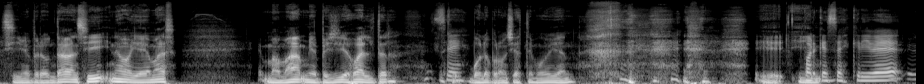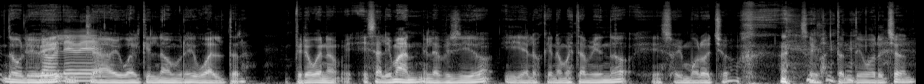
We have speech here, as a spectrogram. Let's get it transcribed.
Si me preguntaban, sí, no, y además, mamá, mi apellido es Walter, sí. vos lo pronunciaste muy bien. Eh, Porque se escribe W, w. igual que el nombre, Walter pero bueno, es alemán el apellido y a los que no me están viendo, eh, soy morocho, soy bastante morochón,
